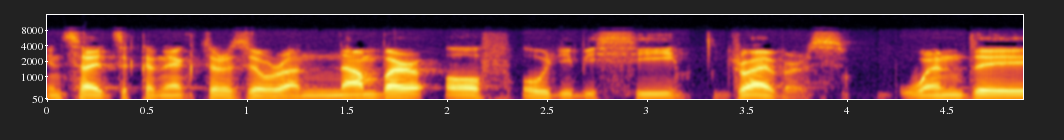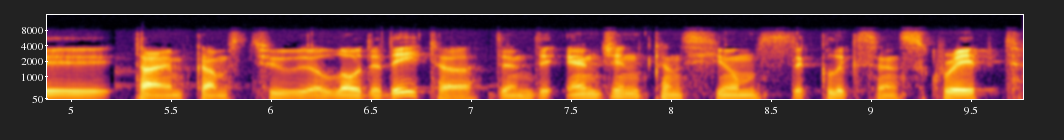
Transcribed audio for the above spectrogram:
inside the connector there are a number of ODBC drivers when the time comes to load the data, then the engine consumes the QlikSense script,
